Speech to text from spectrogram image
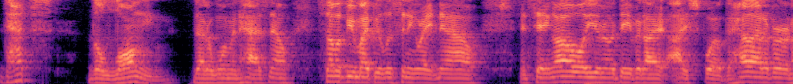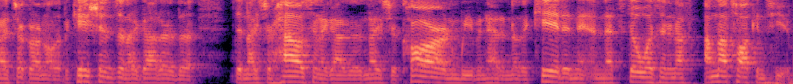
That's the longing that a woman has. Now, some of you might be listening right now and saying, "Oh, well, you know, David, I, I spoiled the hell out of her, and I took her on all the vacations, and I got her the the nicer house, and I got her the nicer car, and we even had another kid, and and that still wasn't enough." I'm not talking to you.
